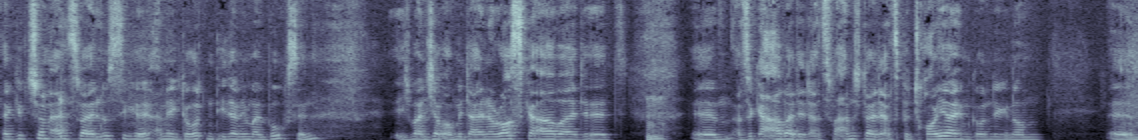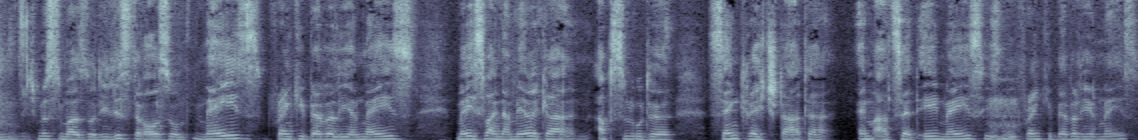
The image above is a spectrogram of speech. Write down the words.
da gibt es schon ein, zwei lustige Anekdoten, die dann in meinem Buch sind. Ich meine, ich habe auch mit Diana Ross gearbeitet, hm. ähm, also gearbeitet als Veranstalter, als Betreuer im Grunde genommen. Ähm, ich müsste mal so die Liste raus, so Maze, Frankie Beverly und Maze. Maze war in Amerika ein absoluter Senkrechtstarter, M-A-Z-E, Maze hieß mhm. Frankie Beverly und Maze.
